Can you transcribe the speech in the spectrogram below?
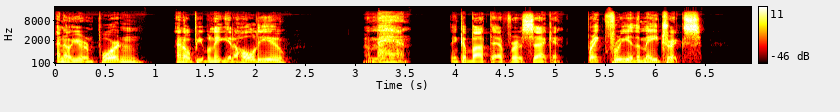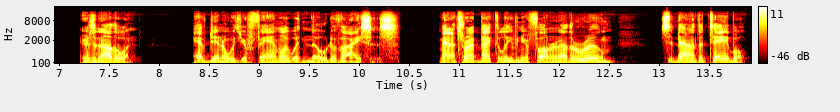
I know you're important. I know people need to get a hold of you. But man, think about that for a second. Break free of the matrix. Here's another one. Have dinner with your family with no devices. Man, that's right back to leaving your phone in another room. Sit down at the table.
